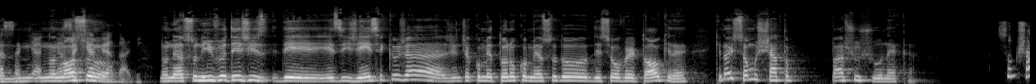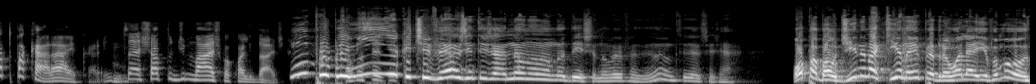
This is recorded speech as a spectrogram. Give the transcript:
essa é, no, nosso, é no nosso nível de, de, exigência que eu já, a gente já comentou no começo do, desse Overtalk, né? Que nós somos chato pra chuchu, né, cara? Somos chato pra caralho, cara. A gente é chato demais com a qualidade. Um probleminha você... que tiver, a gente já. Não, não, não, deixa, não vai fazer. Não, deixa já. Opa, Baldini na quina, hein, Pedrão? Olha aí, vamos.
